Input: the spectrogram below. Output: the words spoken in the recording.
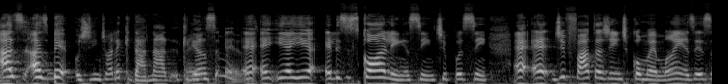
as, as be... Gente, olha que danada. Criança. É, é, e aí eles escolhem, assim, tipo assim. É, de fato, a gente, como é mãe, às vezes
